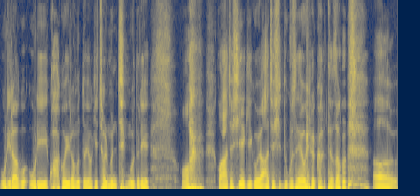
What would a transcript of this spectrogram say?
우리라고 우리 과거 이러면 또 여기 젊은 친구들이 어, 그 아저씨 얘기고요. 아저씨 누구세요? 이럴 것 같아서, 어,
